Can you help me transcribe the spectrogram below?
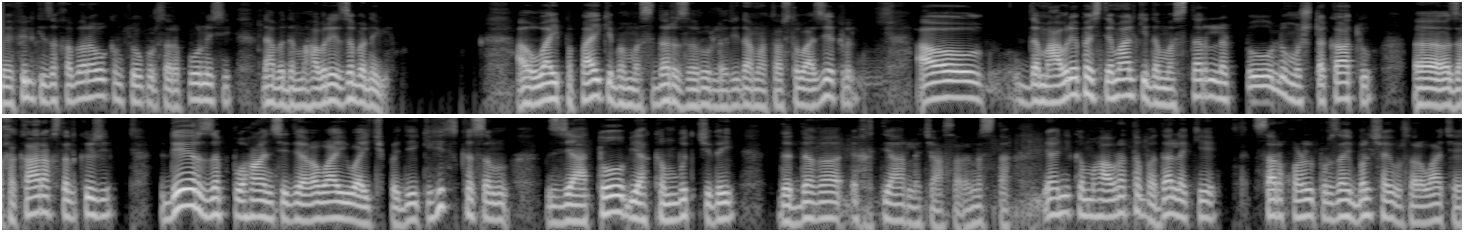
محفل کې زه خبره وکړم څوک ورسره پوه نه شي دا به د محاورې ژبه نه وي او وای په پای کې به مصدر ضرور لري دا ما تاسو ته واضح کړل او د محاورې په استعمال کې د مصدر له ټولو مشتقاتو ځخه کار اخستل کېږي ډېر زب پوهان چې دی هغه وایي وایي چې په دې کې هیڅ قسم زیاتوب یا کمبود چې دی د دغه اختیار له چا سره نسته یعنی که محاوره ته بدله کې سر خوړل پر ځای بل شی ورسره واچي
